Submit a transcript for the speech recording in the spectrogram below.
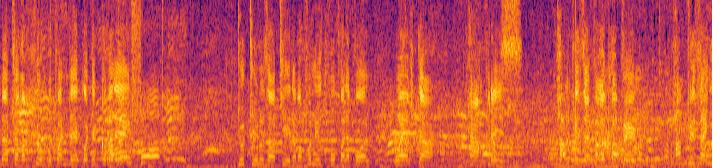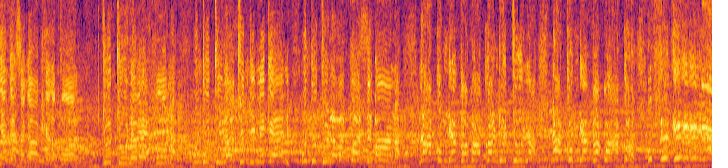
bethwa kabuhlungu van kodwa Away ekugqibeleni four. Dudulu uzawuthini abafuna le wefta humphreys humphreys ayifaka ekhwapheni. Humphreys anyengeza kakhe le dudula uyayifuna undudula uthi ndinikeni undudula abantu basibala nakho umntu kwakho ndudula nakho umntu kwakho. Ufikile!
